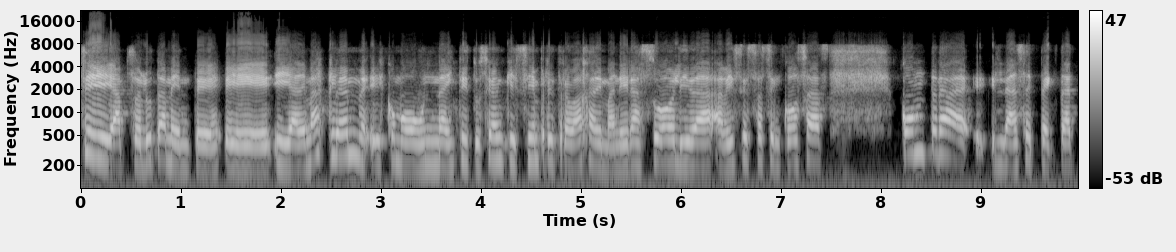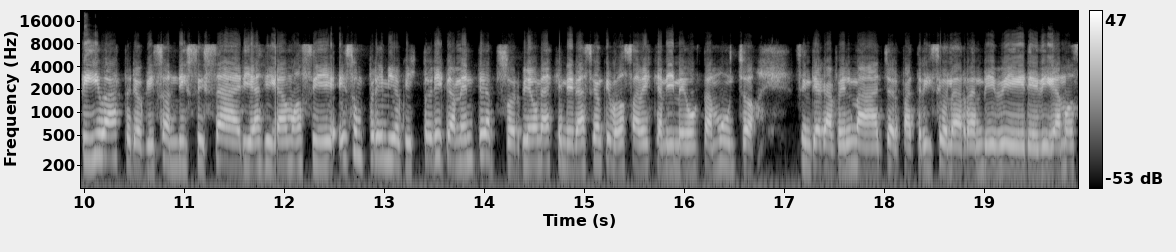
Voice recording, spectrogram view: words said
Sí, absolutamente. Eh, y además Clem es como una institución que siempre trabaja de manera sólida, a veces hacen cosas contra eh, las expectativas, pero que son necesarias, digamos, y es un premio que históricamente absorbió a una generación que vos sabés que a mí me gusta mucho, Cintia Capelmacher, Patricio Larrandevere, digamos.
